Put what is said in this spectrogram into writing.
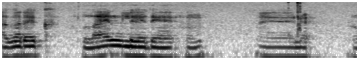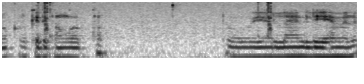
अगर एक लाइन ले दें हम मैं ड्रॉ करके दिखाऊँगा आपको। तो ये लाइन ली है मैंने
